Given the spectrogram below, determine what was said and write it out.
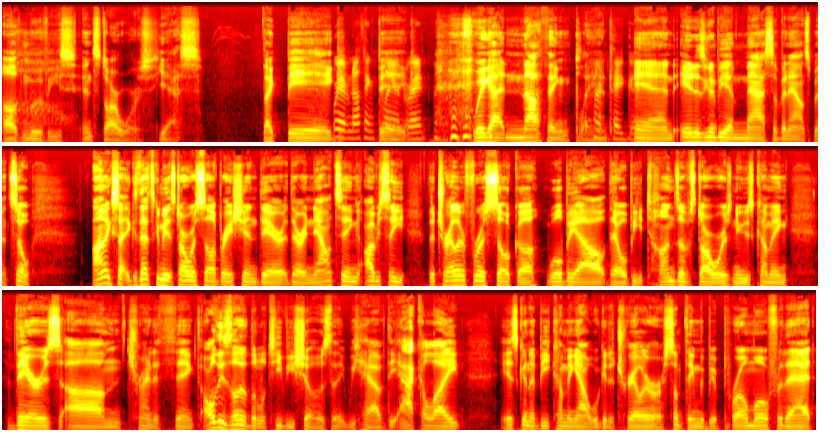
of movies in Star Wars. Yes, like big. We have nothing big. planned, right? we got nothing planned. Okay, good. And it is going to be a massive announcement. So I'm excited because that's going to be at Star Wars Celebration. They're they're announcing obviously the trailer for Ahsoka will be out. There will be tons of Star Wars news coming. There's um trying to think all these other little TV shows that we have. The Acolyte is going to be coming out. We'll get a trailer or something, maybe a promo for that.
